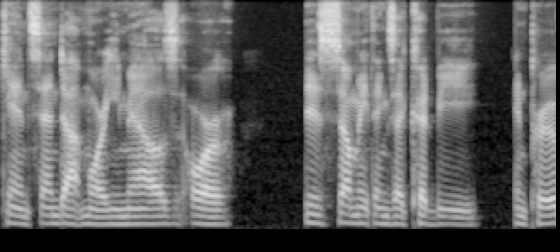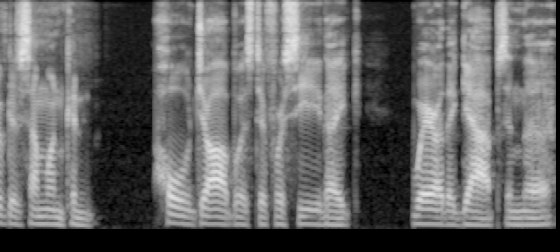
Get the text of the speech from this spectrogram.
can send out more emails or there's so many things that could be improved if someone could whole job was to foresee like where are the gaps in the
